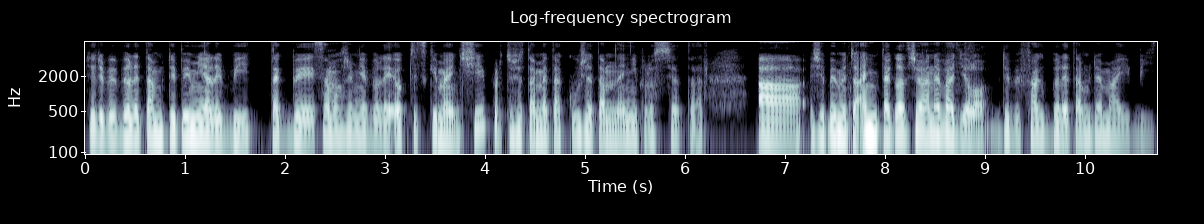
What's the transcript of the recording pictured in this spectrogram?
Že kdyby byly tam, kdyby měly být, tak by samozřejmě byly opticky menší, protože tam je ta kůže, tam není prostě ter. A že by mi to ani takhle třeba nevadilo, kdyby fakt byly tam, kde mají být.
